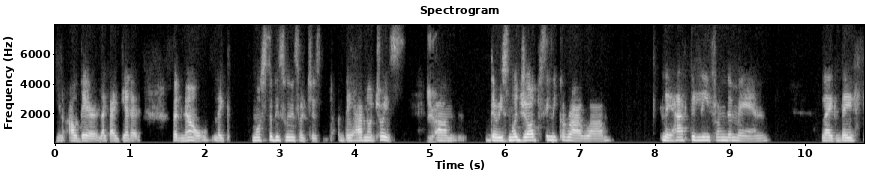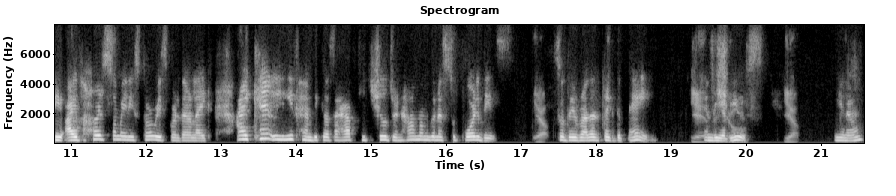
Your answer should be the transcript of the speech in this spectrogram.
you know, out there. Like I get it, but no, like most of these women are just they have no choice. Yeah. Um, there is no jobs in Nicaragua. They have to leave from the man. Like they feel i've heard so many stories where they're like i can't leave him because i have two children. How am i going to support this? Yeah. So they rather take the pain yeah, and the sure. abuse. Yeah. You know?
